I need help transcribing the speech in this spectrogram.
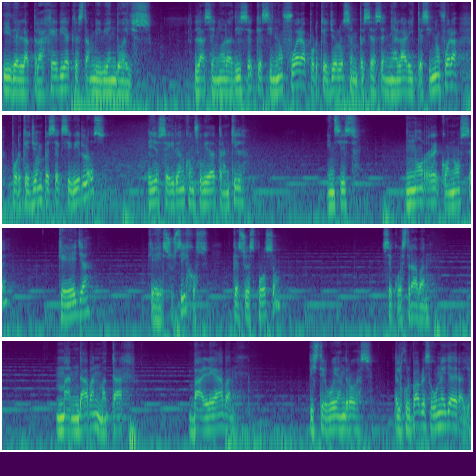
y de la tragedia que están viviendo ellos. La señora dice que si no fuera porque yo los empecé a señalar y que si no fuera porque yo empecé a exhibirlos, ellos seguirían con su vida tranquila. Insisto, no reconoce que ella, que sus hijos, que su esposo secuestraban, mandaban matar, baleaban, distribuían drogas. El culpable, según ella, era yo.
